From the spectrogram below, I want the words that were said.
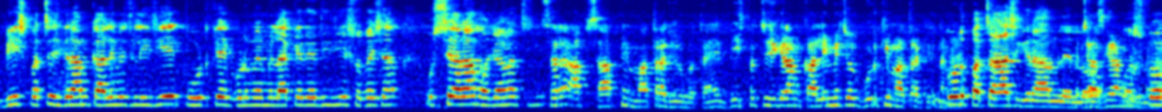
बीस पच्चीस ग्राम काली मिर्च लीजिए कूट के गुड़ में मिला के दे दीजिए सुबह शाम उससे आराम हो जाना चाहिए। सर आप साथ में मात्रा ज़रूर बताएँ। बीस पच्चीस ग्राम काली मिर्च और गुड़ की मात्रा कितना गुड़ है? पचास ग्राम ले लो। 50 ग्राम उसको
